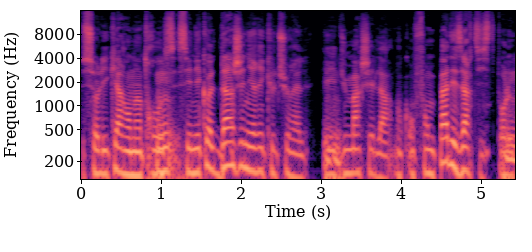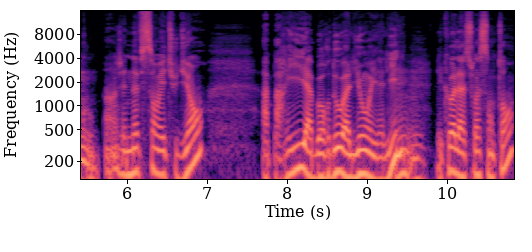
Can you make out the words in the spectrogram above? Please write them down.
sur l'ICAR en intro. Mm. C'est une école d'ingénierie culturelle et Mhm. du marché de l'art. Donc, on ne forme pas des artistes pour le Mm. coup. hein. Mm. J'ai 900 étudiants à Paris, à Bordeaux, à Lyon et à Lille. L'école a 60 ans.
